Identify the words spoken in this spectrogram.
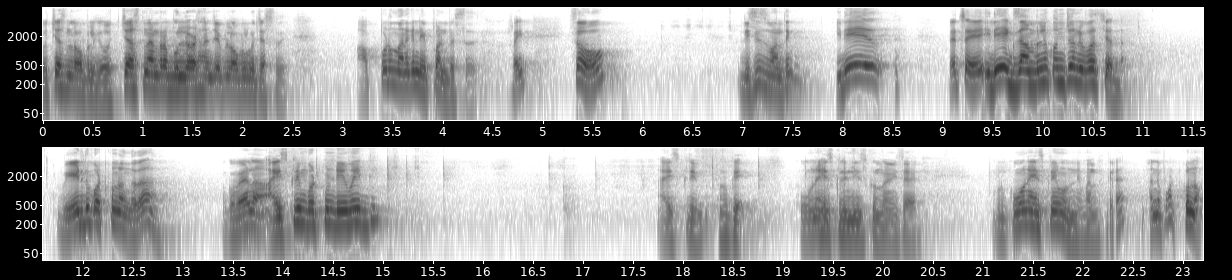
వచ్చేస్తుంది లోపలికి. వచ్చేస్తుందని రా బుల్లోడ అని చెప్పి లోపలికి వచ్చేస్తుంది. అప్పుడు మనకి నొప్పి అనిపిస్తుంది right so this is one thing ఇదే లెట్స్ ఇదే ఎగ్జాంపుల్ని కొంచెం రివర్స్ చేద్దాం. వేడిది పట్టుకున్నాం కదా? ఒకవేళ ఐస్ క్రీమ్ పట్టుకుంటే ఏమైంది ice cream okay cone ice cream తీసుకుందాం ఈసారి. ఇప్పుడు కోన్ ఐస్ క్రీమ్ ఉంది మన దగ్గర. దాన్ని పట్టుకున్నాం.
